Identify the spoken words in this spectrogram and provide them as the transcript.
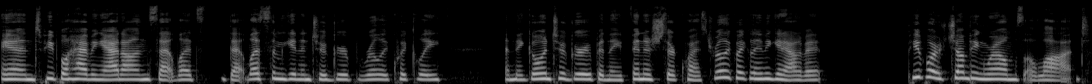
and people having add-ons that lets that lets them get into a group really quickly and they go into a group and they finish their quest really quickly and they get out of it. People are jumping realms a lot.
